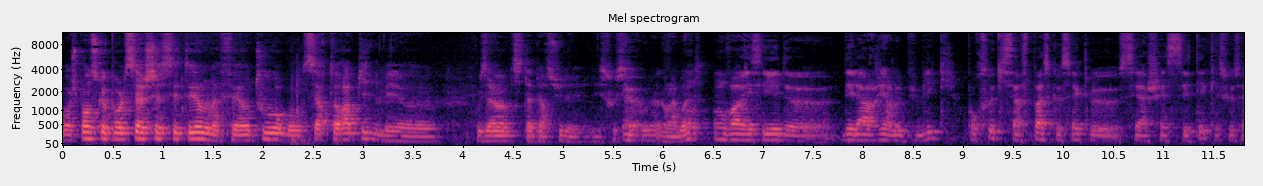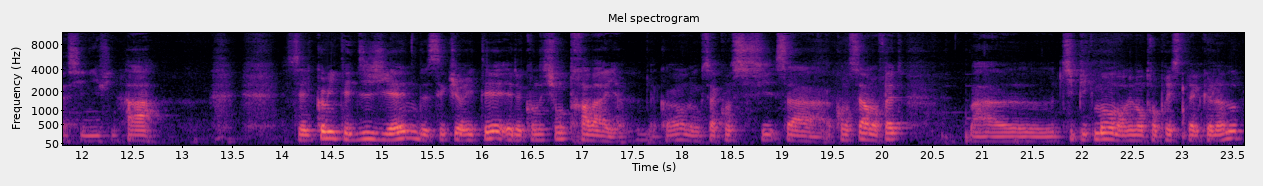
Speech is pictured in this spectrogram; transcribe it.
Bon, je pense que pour le CHSCT, on a fait un tour, bon, certes rapide, mais euh, vous avez un petit aperçu des, des soucis Euh, dans la boîte. On, on va essayer d'élargir le public. Pour ceux qui ne savent pas ce que c'est que le CHSCT, qu'est-ce que ça signifie? Ah C'est le comité d'hygiène, de sécurité et de conditions de travail. D'accord? Donc ça concerne en fait, bah, euh, typiquement dans une entreprise telle que la nôtre,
